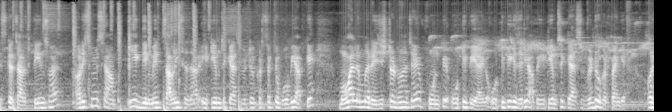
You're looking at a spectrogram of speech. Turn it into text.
इसका चार्ज तीन सौ है और इसमें से आप एक दिन में चालीस हज़ार एटीएम से कैश विड्रॉ कर सकते हो। वो भी आपके मोबाइल नंबर रजिस्टर्ड होना चाहिए फ़ोन पे ओटीपी आएगा। ओटीपी के ज़रिए आप एटीएम से कैश विड्रॉ कर पाएँगे। और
